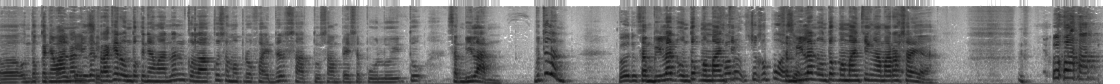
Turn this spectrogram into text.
Eh, untuk kenyamanan Oke, juga sip. terakhir untuk kenyamanan kalau aku sama provider 1 sampai 10 itu 9 betulan Waduh. 9 untuk memancing Kamu cukup puas ya? 9 untuk memancing amarah saya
